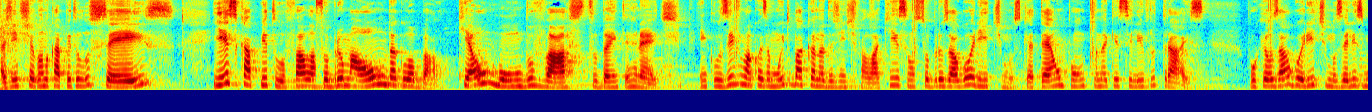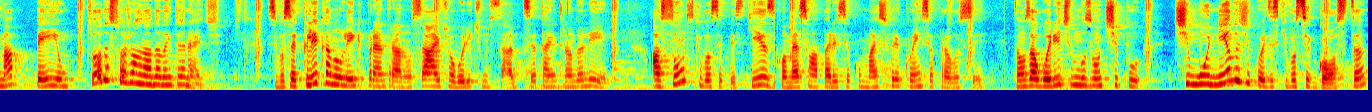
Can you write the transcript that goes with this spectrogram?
A gente chegou no capítulo 6 e esse capítulo fala sobre uma onda global, que é o mundo vasto da internet. Inclusive, uma coisa muito bacana da gente falar aqui são sobre os algoritmos, que até é um ponto né, que esse livro traz. Porque os algoritmos, eles mapeiam toda a sua jornada na internet. Se você clica no link para entrar no site, o algoritmo sabe que você está entrando ali. Assuntos que você pesquisa começam a aparecer com mais frequência para você. Então os algoritmos vão tipo te munindo de coisas que você gosta,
